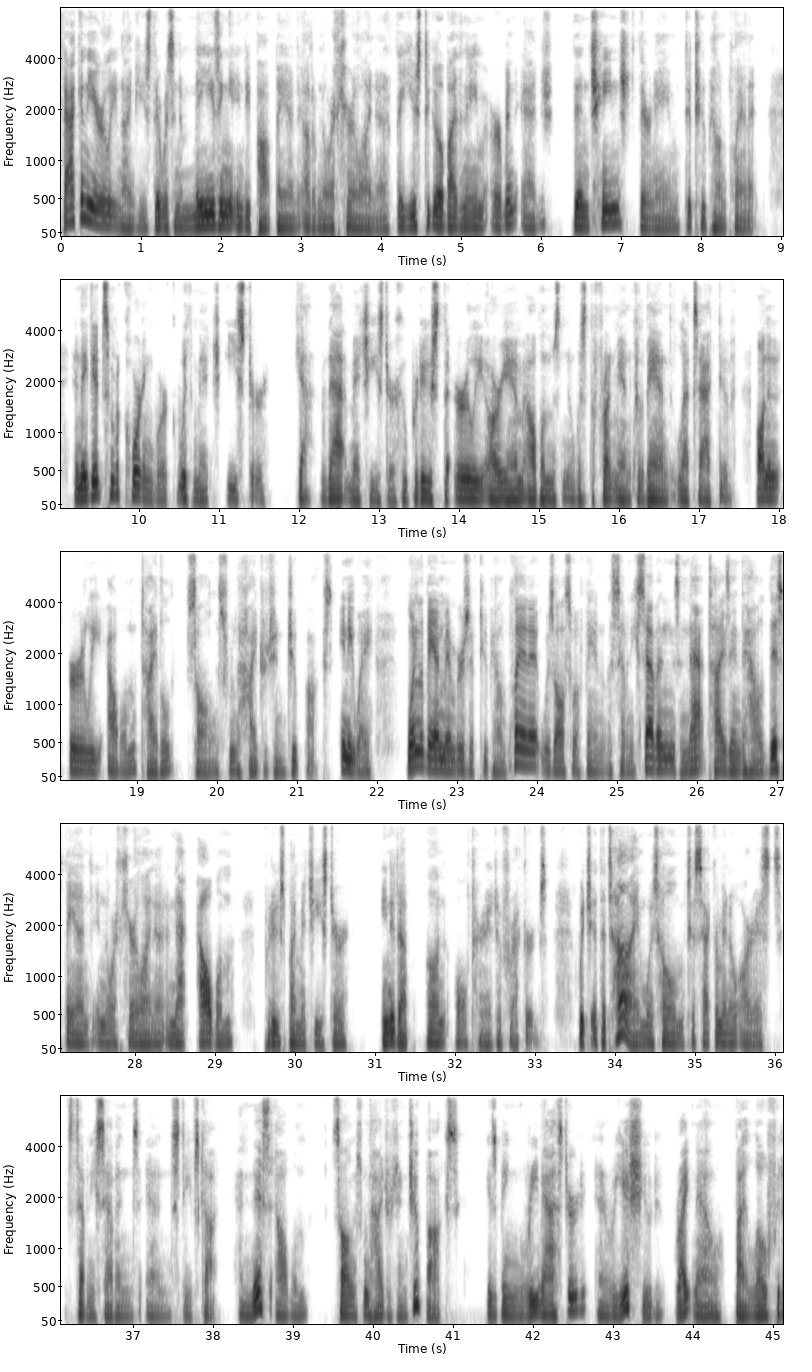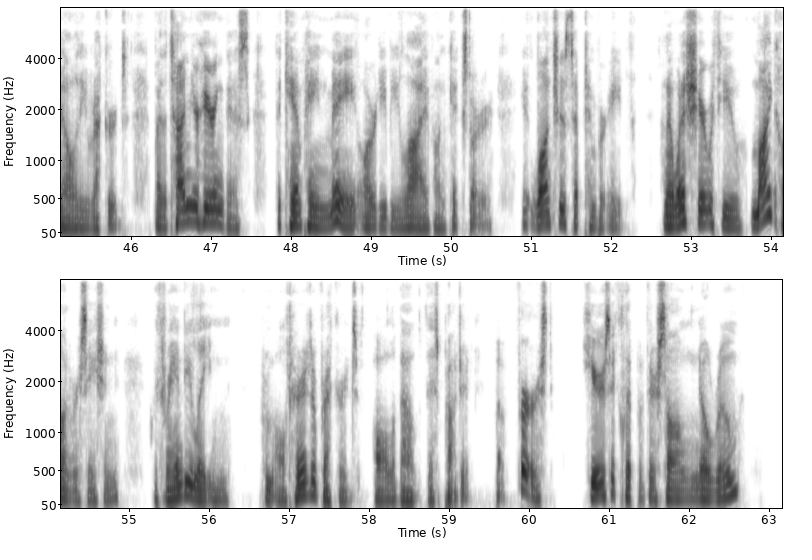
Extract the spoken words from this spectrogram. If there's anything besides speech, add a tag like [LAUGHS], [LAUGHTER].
Back in the early 90s, there was an amazing indie pop band out of North Carolina. They used to go by the name Urban Edge, then changed their name to Two Pound Planet. And they did some recording work with Mitch Easter. Yeah, that Mitch Easter, who produced the early REM albums and was the frontman for the band Let's Active on an early album titled Songs from the Hydrogen Jukebox. Anyway, one of the band members of Two Pound Planet was also a fan of the 77s, and that ties into how this band in North Carolina and that album produced by Mitch Easter ended up on Alternative Records, which at the time was home to Sacramento artists 77s and Steve Scott. And this album, Songs from the Hydrogen Jukebox, is being remastered and reissued right now by Lo-Fidelity Records. By the time you're hearing this, the campaign may already be live on Kickstarter. It launches September 8th. And I want to share with you my conversation with Randy Layton from Alternative Records all about this project. But first, here's a clip of their song No Room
